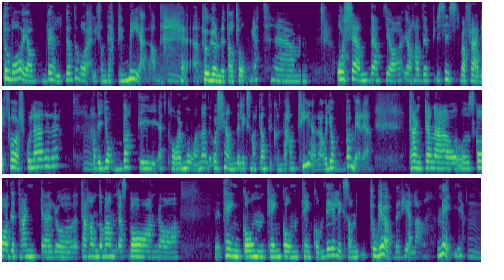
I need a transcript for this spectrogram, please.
då var jag väldigt, då var jag liksom deprimerad mm. på grund av tvånget. Ehm, och kände att jag, jag hade precis var färdig förskollärare. Mm. Hade jobbat i ett par månader och kände liksom att jag inte kunde hantera och jobba med det. Tankarna och skadetankar och ta hand om andras barn och tänk om, tänk om, tänk om. Det liksom tog över hela mig. Mm.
